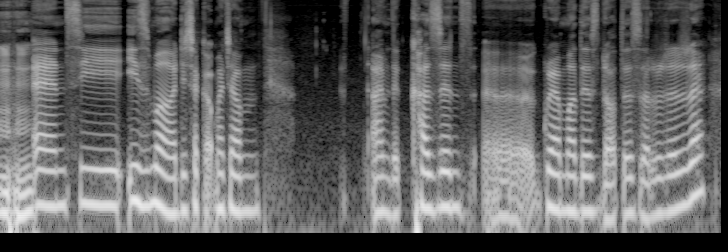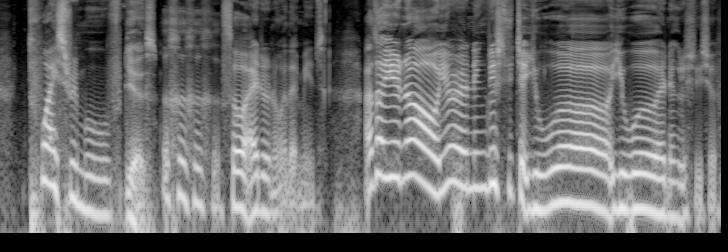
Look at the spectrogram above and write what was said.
Mhm. and si Izma dia cakap macam I'm the cousin's uh, grandmother's daughter's da, da, da, da, twice removed. yes, so I don't know what that means. I thought you know you're an English teacher. You were you were an English teacher.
